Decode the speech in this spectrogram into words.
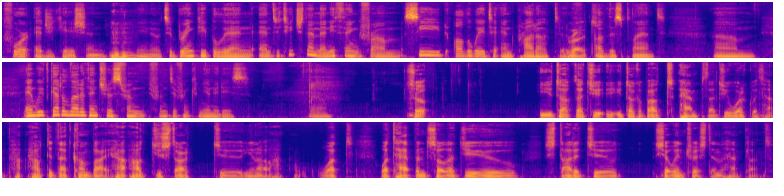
for education, hmm you know, to bring people in and to teach them anything from seed all the way to end product of, Right. of this plant. Um, and we've got a lot of interest from from different communities. So, So you talk that you you talk about hemp that you work with hemp. How, how did that come by? How how did you start to you know what what happened so that you started to show interest in the hemp plant?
